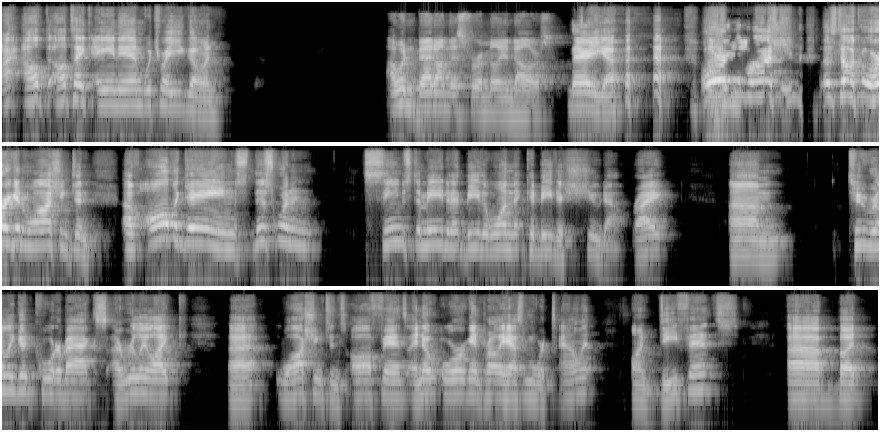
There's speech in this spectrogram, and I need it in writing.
I, will I'll take A&M. Which way are you going? I wouldn't bet on this for a million dollars. There you go. Oregon, Washington. Let's talk Oregon, Washington. Of all the games, this one seems to me to be the one that could be the shootout, right? Um, two really good quarterbacks. I really like uh, Washington's offense. I know Oregon probably has more talent on defense, uh, but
